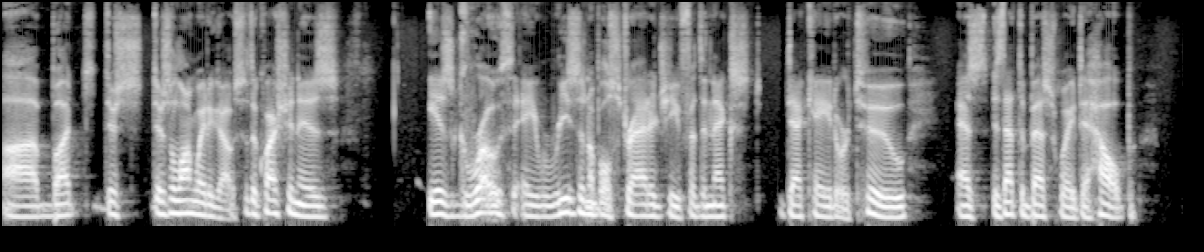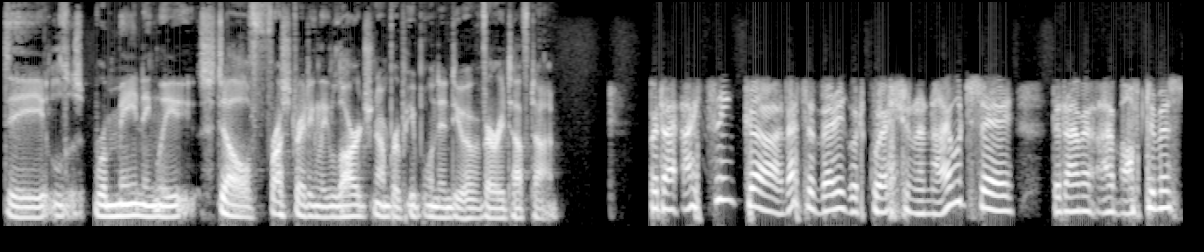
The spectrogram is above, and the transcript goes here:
uh, but there's there's a long way to go. So the question is: Is growth a reasonable strategy for the next decade or two? As is that the best way to help the remainingly still frustratingly large number of people in India who have a very tough time? But I, I think uh, that's a very good question, and I would say that I'm a, I'm optimist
